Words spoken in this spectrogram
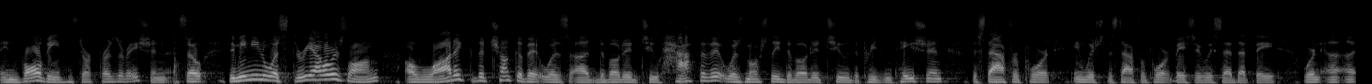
involving historic preservation. So the meeting was three hours long. A lot of the chunk of it was uh, devoted to, half of it was mostly devoted to the presentation, the staff report, in which the staff report basically said that they were, uh, uh,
